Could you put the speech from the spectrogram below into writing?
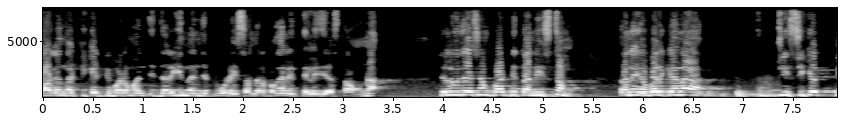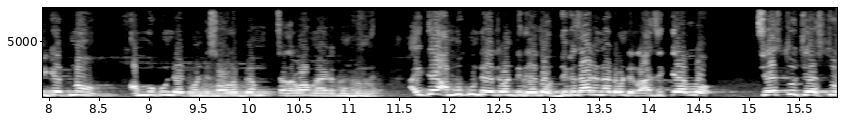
భాగంగా టికెట్ ఇవ్వడం అని జరిగిందని చెప్పి కూడా ఈ సందర్భంగా నేను తెలియజేస్తా ఉన్నా. తెలుగుదేశం పార్టీ తన ఇష్టం తన ఎవరికైనా టికెట్ టికెట్ను అమ్ముకుండేటువంటి సౌలభ్యం చంద్రబాబు నాయుడుకు ఉంటుంది. అయితే అమ్ముకుండేటువంటిది ఏదో దిగజారినటువంటి రాజకీయాల్లో చేస్తూ చేస్తూ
